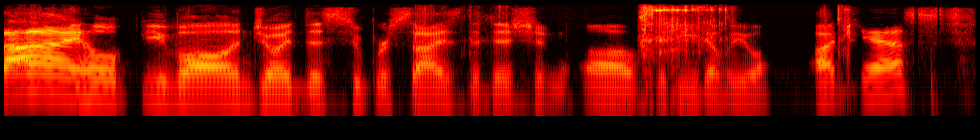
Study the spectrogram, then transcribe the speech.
I hope you've all enjoyed this supersized edition of the DWI podcast.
